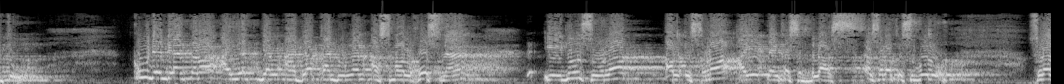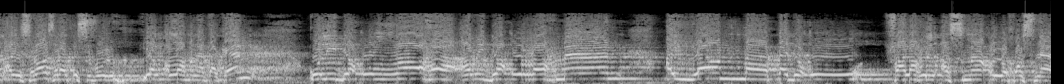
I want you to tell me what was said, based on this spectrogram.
itu. Kemudian di antara ayat yang ada kandungan Asmaul Husna yaitu surat Al-Isra ayat yang ke-11 110. Eh, surat Al-Isra 110 yang Allah mengatakan Qul ida'ullaha awida'ur rahman ayyamma tad'u falahul asmaul husna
